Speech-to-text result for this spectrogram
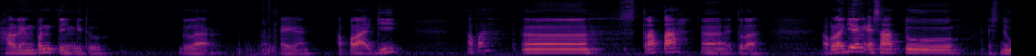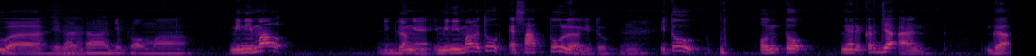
hal yang penting gitu gelar ya kan? Apalagi apa eh strata eh, itulah apalagi yang S1 S2 gitu kan. Data diploma. minimal dibilang ya minimal itu S1 lah gitu. Itu untuk nyari kerjaan nggak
